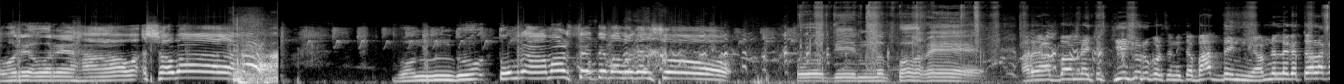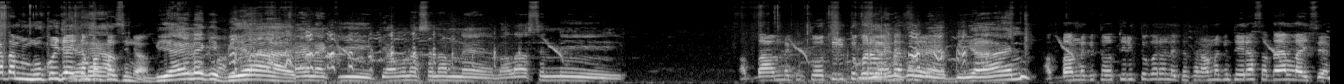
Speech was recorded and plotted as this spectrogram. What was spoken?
ওরে ওরে হাওয়া সবাই! বন্ধু তোমরা আমার সাথে ভালো গাইছো। ও দিন পরে? আরে আব্বা আপনি এটা কি শুরু করছেন? এটা বাদ দেননি আপনার লাগে তো এলাকাতে আমি মুখ হয়ে যাইতাম পারতাছি না। বিয়াই নাকি বিয়াই নাকি? কেমন আছেন আপনি? ভালো আছেন নি? আব্বা আপনি কিন্তু অতিরিক্ত করে লাইতেছেন? আব্বা আপনি কিন্তু অতিরিক্ত করে লাইতেছেন। কিন্তু এই রাস্তা দেয়াল লাইছেন।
